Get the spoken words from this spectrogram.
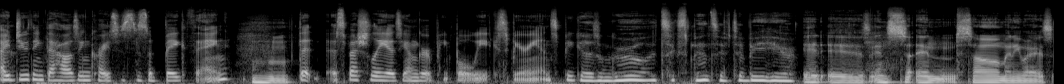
I do think the housing crisis is a big thing Mm-hmm. that, especially as younger people, we experience because, girl, it's expensive to be here. It is in so, in so many ways,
